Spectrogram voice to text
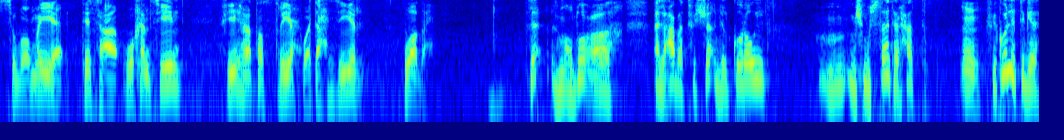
759 فيها تصريح وتحذير واضح. لا الموضوع آه، العبث في الشأن الكروي مش مستتر حتى. في كل اتجاه.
